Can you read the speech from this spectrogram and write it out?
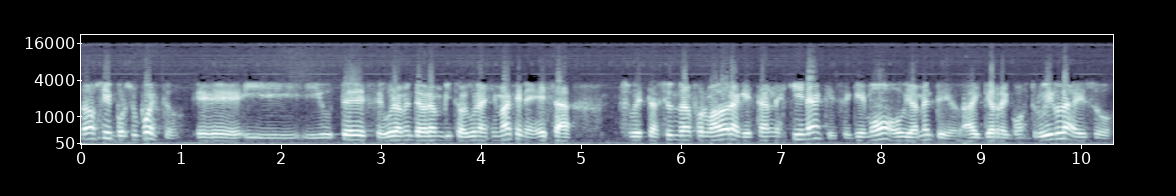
No, sí, por supuesto. Eh, y, ustedes seguramente habrán visto algunas imágenes, esa subestación transformadora que está en la esquina, que se quemó, obviamente hay que reconstruirla, eso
